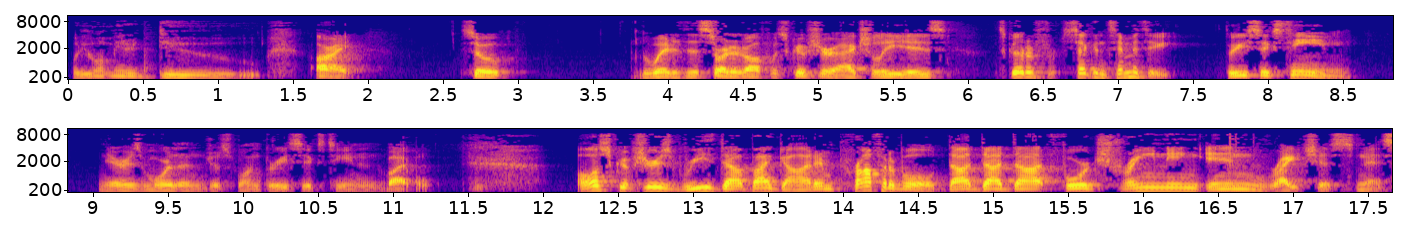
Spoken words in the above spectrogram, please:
What do you want me to do? All right. So the way that this started off with scripture actually is let's go to 2 Timothy 3:16. There is more than just one 3:16 in the Bible. All scripture is breathed out by God and profitable dot dot dot for training in righteousness.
